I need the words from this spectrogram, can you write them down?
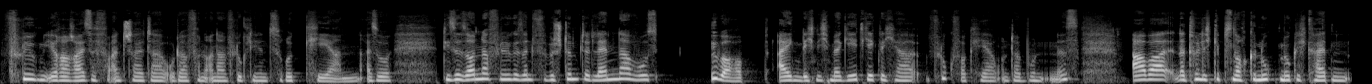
Flügen ihrer Reiseveranstalter oder von anderen Fluglinien zurückkehren. Also diese Sonderflüge sind für bestimmte Länder, wo es überhaupt eigentlich nicht mehr geht, jeglicher Flugverkehr unterbunden ist. Aber natürlich gibt es noch genug Möglichkeiten,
